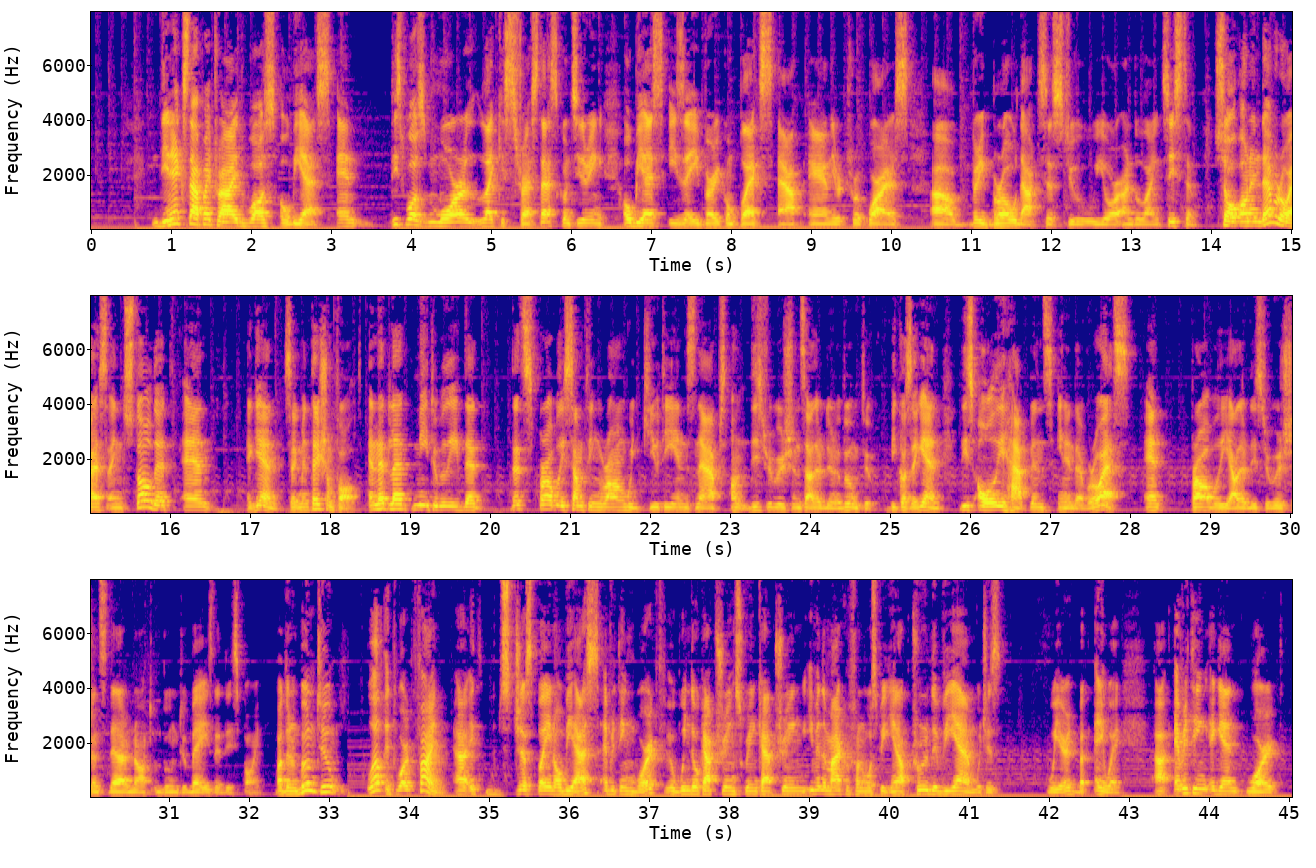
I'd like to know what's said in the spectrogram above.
The next app I tried was OBS and this was more like a stress test considering OBS is a very complex app and it requires uh, very broad access to your underlying system. So on EndeavourOS, I installed it and again, segmentation fault. And that led me to believe that that's probably something wrong with Qt and snaps on distributions other than Ubuntu. Because again, this only happens in EndeavourOS and probably other distributions that are not Ubuntu based at this point. But on Ubuntu, well, it worked fine. Uh, it's just plain OBS. Everything worked. Window capturing, screen capturing, even the microphone was picking up through the VM, which is weird. But anyway, uh, everything again worked.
